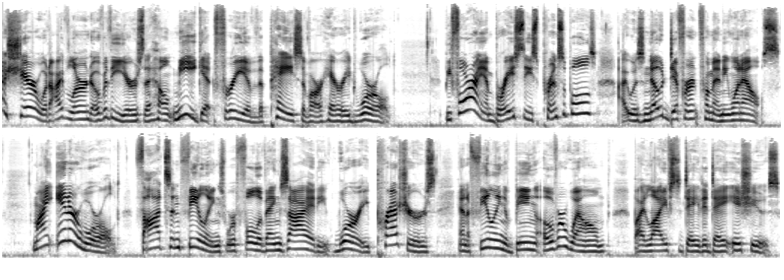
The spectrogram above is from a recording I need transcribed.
To share what I've learned over the years that helped me get free of the pace of our harried world. Before I embraced these principles, I was no different from anyone else. My inner world, thoughts and feelings were full of anxiety, worry, pressures, and a feeling of being overwhelmed by life's day to day issues.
